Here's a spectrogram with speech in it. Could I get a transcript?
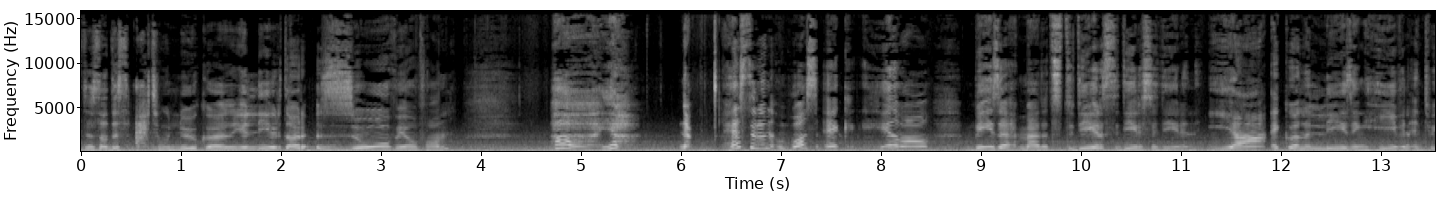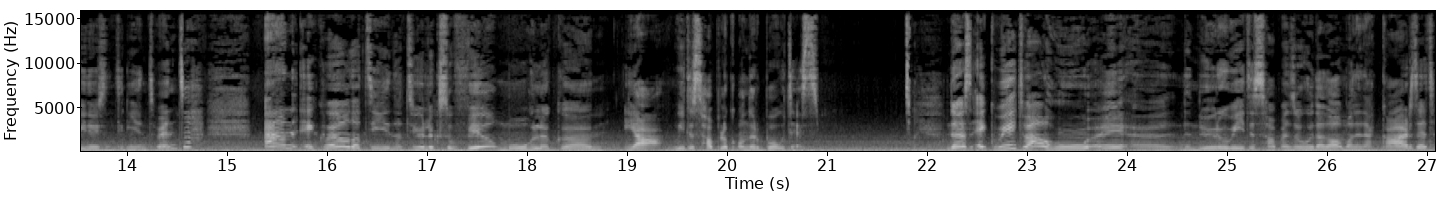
dus dat is echt gewoon leuk. je leert daar zoveel van. Ah, ja. Gisteren was ik helemaal bezig met het studeren, studeren, studeren. Ja, ik wil een lezing geven in 2023. En ik wil dat die natuurlijk zoveel mogelijk uh, ja, wetenschappelijk onderbouwd is. Dus ik weet wel hoe eh, de neurowetenschap en zo, hoe dat allemaal in elkaar zit.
